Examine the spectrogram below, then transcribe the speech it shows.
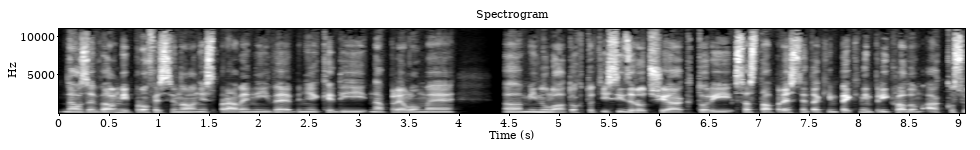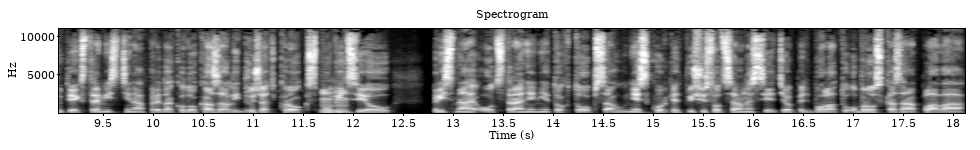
naozaj veľmi profesionálne spravený web niekedy na prelome e, minulého tohto tisícročia, ktorý sa stal presne takým pekným príkladom, ako sú tí extrémisti napred, ako dokázali držať krok s mhm. policiou, mm-hmm pri snahe o odstránenie tohto obsahu. Neskôr, keď prišli sociálne siete, opäť bola tu obrovská záplava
